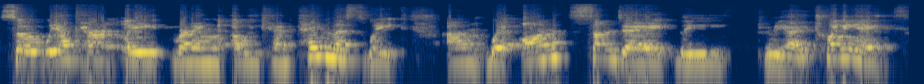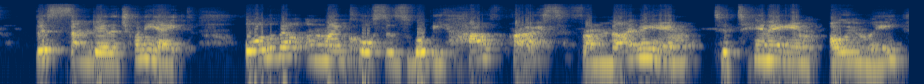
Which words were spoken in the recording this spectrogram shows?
So we are currently running a wee campaign this week. Um, we're on Sunday, the 28th. 28th, this Sunday, the 28th. All of our online courses will be half price from 9 a.m. to 10 a.m. only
